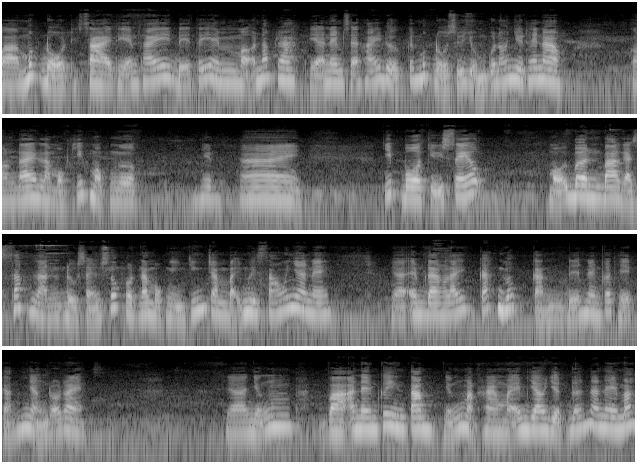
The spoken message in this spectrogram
và mức độ xài thì em thấy để tí em mở nắp ra thì anh em sẽ thấy được cái mức độ sử dụng của nó như thế nào. Còn đây là một chiếc mộc ngược. Như hai. Chiếc bô chữ xéo. Mỗi bên ba gạch sắt là được sản xuất vào năm 1976 nha anh em. Và em đang lấy các góc cạnh để anh em có thể cảm nhận rõ ràng. Và những, và anh em cứ yên tâm, những mặt hàng mà em giao dịch đến anh em á,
